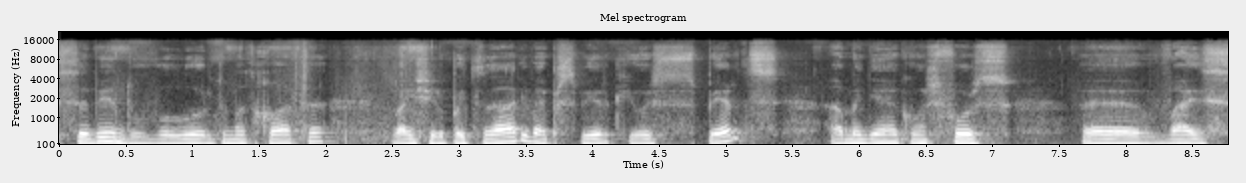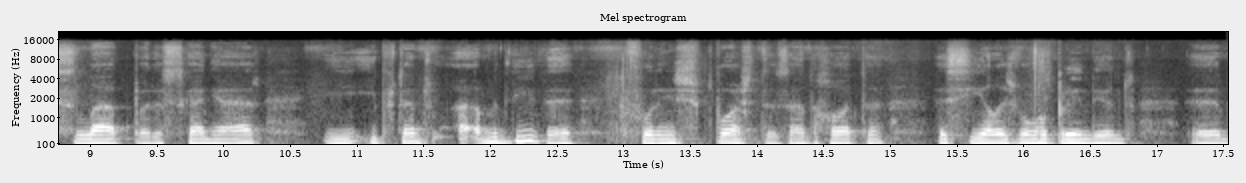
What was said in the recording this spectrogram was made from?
sabendo o valor de uma derrota, vai encher o peito de ar e vai perceber que hoje se perde-se, amanhã com esforço uh, vai-se lá para se ganhar e, e, portanto, à medida que forem expostas à derrota, assim elas vão aprendendo uh,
